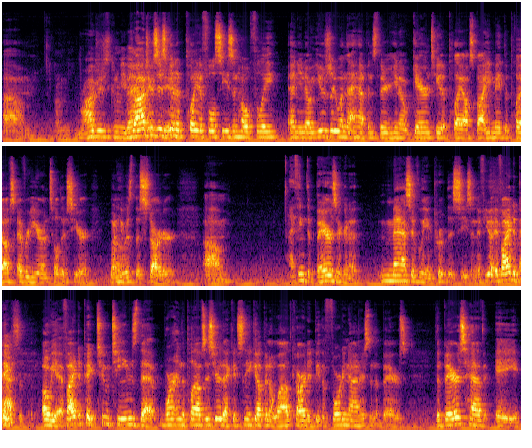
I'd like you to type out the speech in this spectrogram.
um, Um, Rodgers is going to be back. Rodgers is going to play a full season, hopefully. And, you know, usually when that happens, they're, you know, guaranteed a playoff spot. He made the playoffs every year until this year when he was the starter. Um, I think the Bears are going to massively improve this season. If you if I had to pick Massively. Oh yeah, if I had to pick two teams that weren't in the playoffs this year that could sneak up in a wild card, it'd be the 49ers and the Bears. The Bears have a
